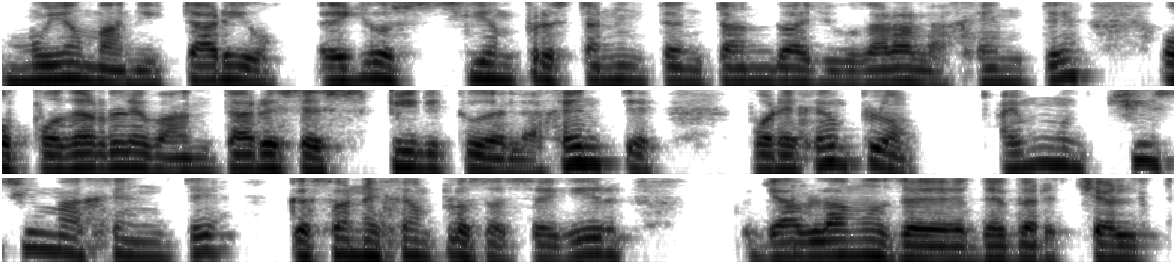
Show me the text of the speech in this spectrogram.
muy humanitario. Ellos siempre están intentando ayudar a la gente o poder levantar ese espíritu de la gente. Por ejemplo, hay muchísima gente que son ejemplos a seguir. Ya hablamos de, de Berchelt.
